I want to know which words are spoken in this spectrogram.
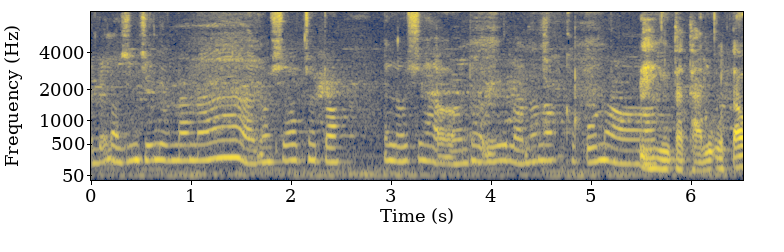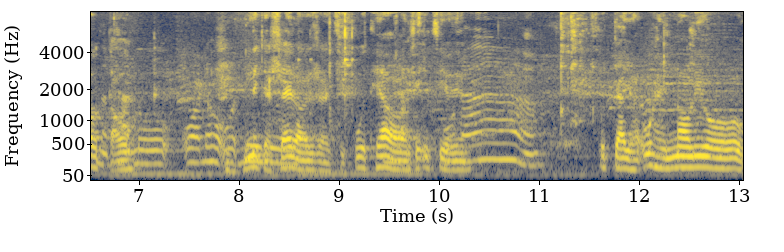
đấy là chính chính luôn nó nó nó sẽ cho cho cái lối hở thôi ừ là nó nó không có nó ta thả lũ qua đâu nên chỉ sẽ rồi rồi chỉ phụ theo sẽ ít à út cha rồi hay no liu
